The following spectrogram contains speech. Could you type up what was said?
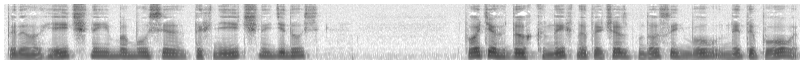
педагогічний бабуся, технічний дідусь. Потяг до книг на той час досить був нетиповим,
